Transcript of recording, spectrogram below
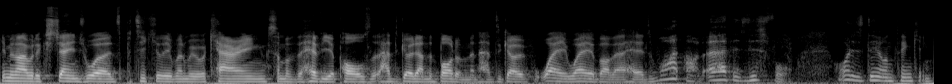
Him and I would exchange words, particularly when we were carrying some of the heavier poles that had to go down the bottom and had to go way, way above our heads. What on earth is this for? What is Dion thinking?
